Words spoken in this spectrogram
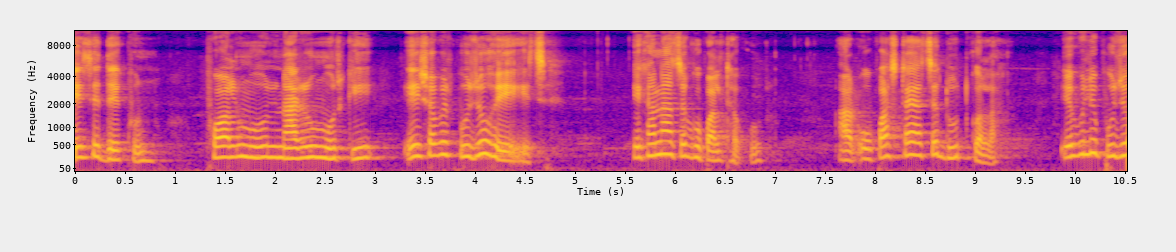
এই যে দেখুন, ফলমূল, নাড়ু, মুরগি, এইসবের পুজো হয়ে গেছে। এখানে আছে গোপাল ঠাকুর, আর ওপাশটায় আছে দুধকলা। এগুলি পুজো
